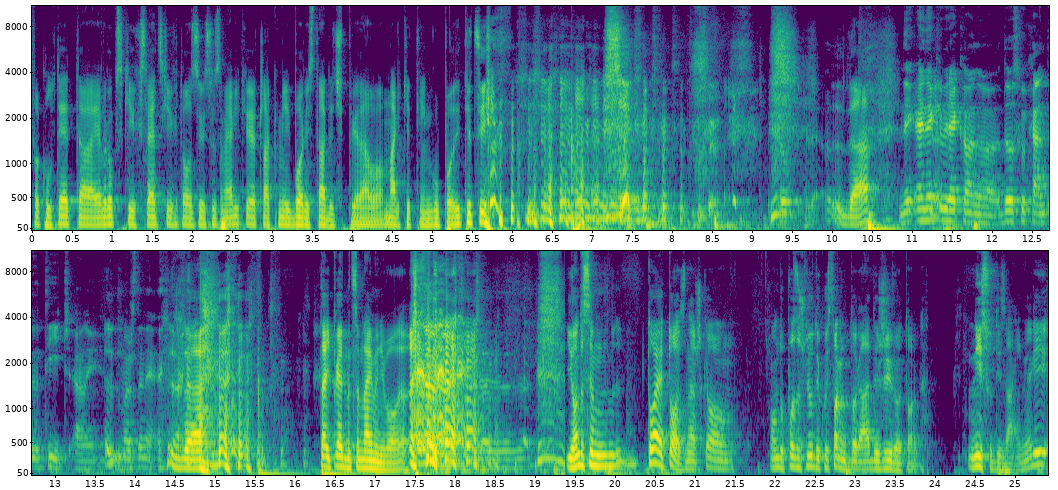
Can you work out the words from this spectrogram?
fakulteta, evropskih, svetskih, dolazili su iz Amerike, čak mi je i Boris Tadić predavao marketing u politici. da. Ne, e, neko bi rekao, ono, those who can do teach, ali možda ne. da. Taj predmet sam najmanje volio. da, da, da, da, da. I onda sam, to je to, znaš, kao, onda upoznaš ljude koji stvarno to rade, žive od toga. Nisu dizajneri,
